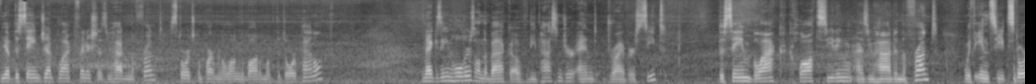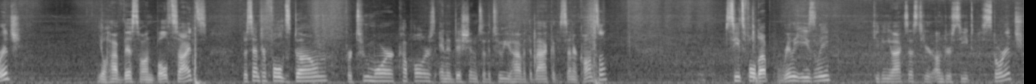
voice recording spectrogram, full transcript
You have the same jet black finish as you had in the front, storage compartment along the bottom of the door panel, magazine holders on the back of the passenger and driver's seat, the same black cloth seating as you had in the front with in-seat storage. You'll have this on both sides. The center folds down for two more cup holders in addition to the two you have at the back of the center console. Seats fold up really easily giving you access to your under seat storage.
